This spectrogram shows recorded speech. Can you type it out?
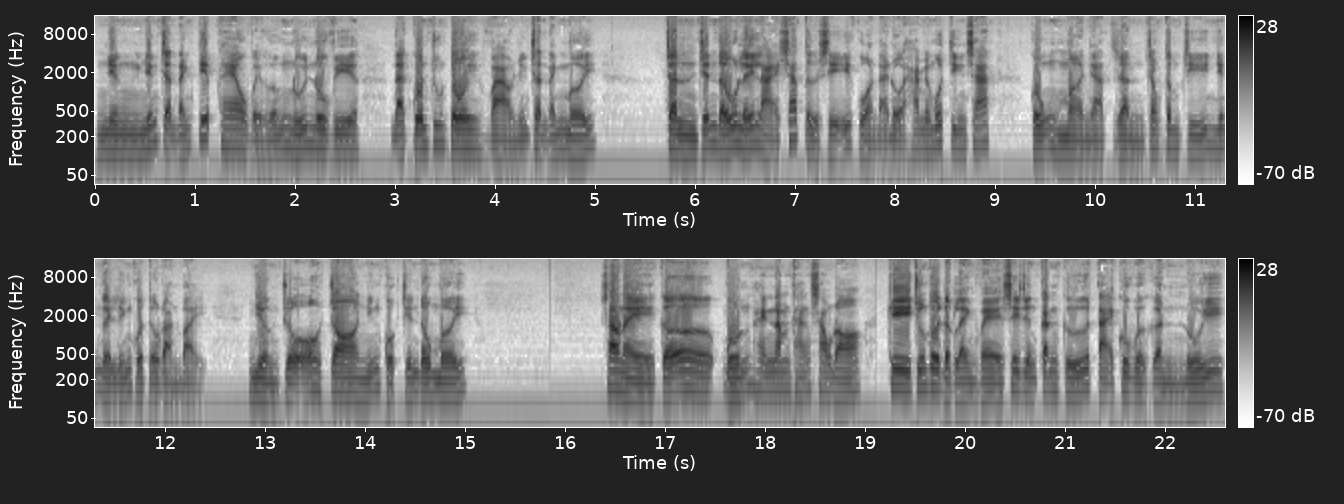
nhưng những trận đánh tiếp theo về hướng núi Novia đã cuốn chúng tôi vào những trận đánh mới. Trận chiến đấu lấy lại xác tử sĩ của đại đội 21 trinh sát cũng mờ nhạt dần trong tâm trí những người lính của tiểu đoàn 7, nhường chỗ cho những cuộc chiến đấu mới. Sau này cỡ 4 hay 5 tháng sau đó, khi chúng tôi được lệnh về xây dựng căn cứ tại khu vực gần núi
